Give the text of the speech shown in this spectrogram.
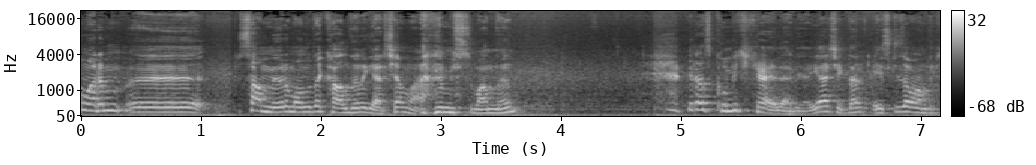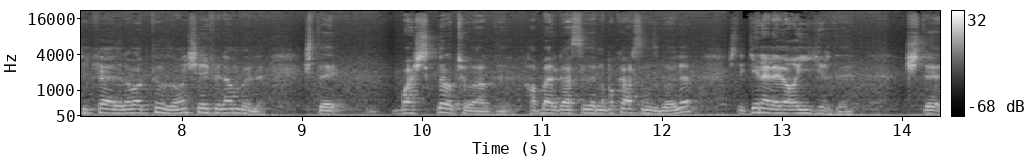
Umarım e, sanmıyorum onda da kaldığını gerçi ama Müslümanlığın. Biraz komik hikayeler ya. Gerçekten eski zamandaki hikayelere baktığınız zaman şey falan böyle. İşte başlıklar atıyorlardı. Haber gazetelerine bakarsanız böyle. İşte genel eve ayı girdi. İşte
